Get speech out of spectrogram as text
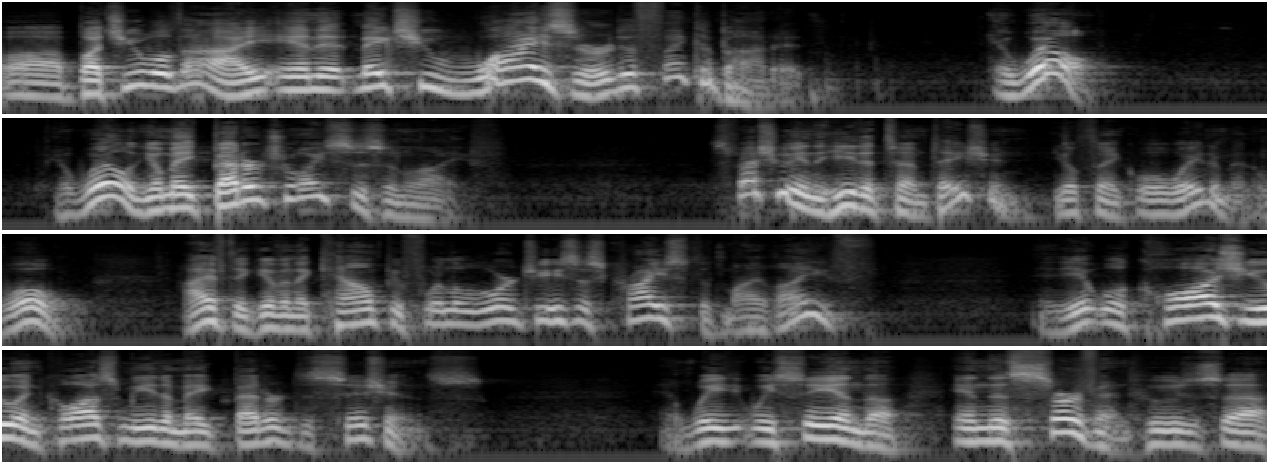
Uh, but you will die, and it makes you wiser to think about it. It will. It will. You'll make better choices in life. Especially in the heat of temptation. You'll think, well, wait a minute. Whoa. I have to give an account before the Lord Jesus Christ of my life. It will cause you and cause me to make better decisions. We, we see in, the, in this servant who's uh,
